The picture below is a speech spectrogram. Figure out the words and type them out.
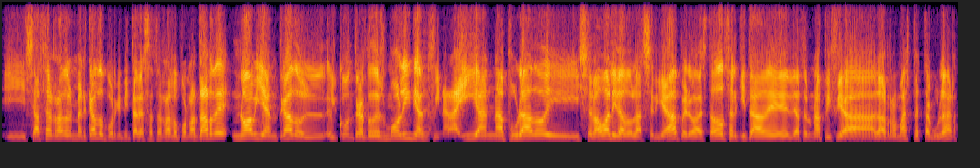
y se ha cerrado el mercado porque en Italia se ha cerrado por la tarde. No había entrado el, contrato de Smalling y al final ahí han apurado y, se lo ha validado la Serie A, pero ha estado cerquita de, de hacer una pifia a la Roma espectacular.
